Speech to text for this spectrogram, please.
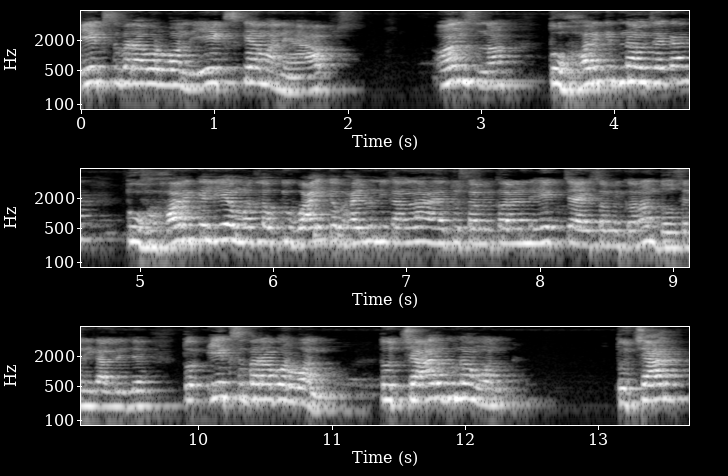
एक्स बराबर वन। एक्स क्या माने हैं? आप अंश ना तो हर कितना हो जाएगा? तो हर के लिए मतलब कि y का वैल्यू निकालना है तो समीकरण एक चाहे समीकरण दो से निकाल लीजिए। तो x बराबर वन तो चार गुना वन तो चार,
